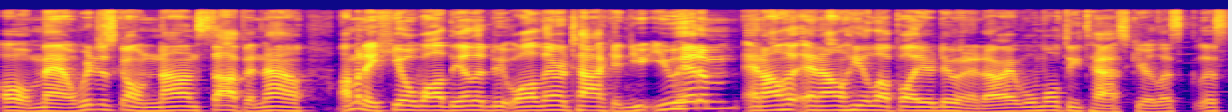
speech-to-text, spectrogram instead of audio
Oh man we're just going non-stop and now I'm gonna heal while the other dude while they're attacking. You you hit them and I'll and I'll heal up while you're doing it all right? We'll multitask here. Let's let's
